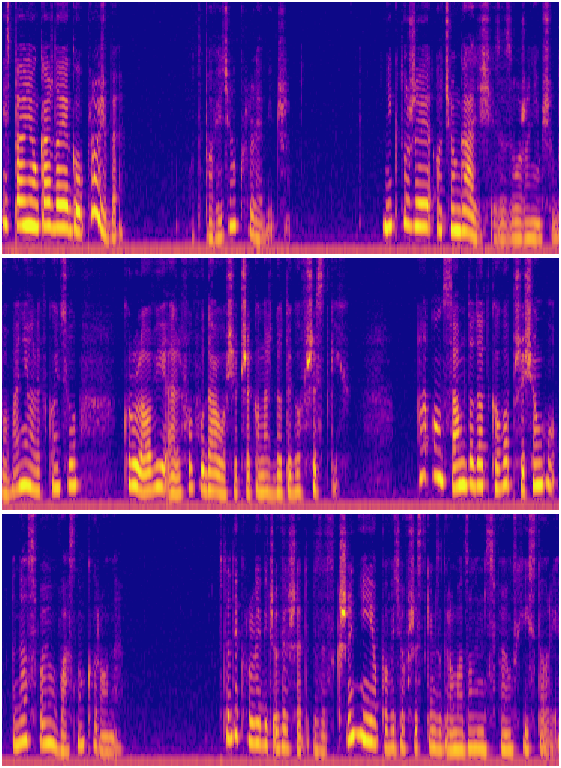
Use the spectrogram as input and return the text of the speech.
i spełnią każdą jego prośbę. Odpowiedział królewicz. Niektórzy ociągali się ze złożeniem ślubowania, ale w końcu królowi elfów udało się przekonać do tego wszystkich, a on sam dodatkowo przysiągł na swoją własną koronę. Wtedy królewicz wyszedł ze skrzyni i opowiedział wszystkim zgromadzonym swoją historię.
